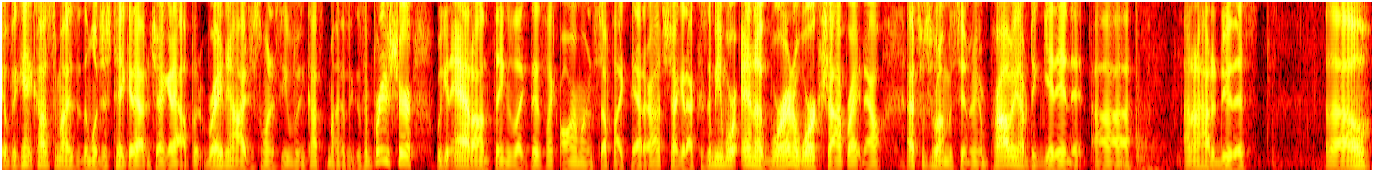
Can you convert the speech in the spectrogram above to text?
If we can't customize it, then we'll just take it out and check it out. But right now, I just want to see if we can customize it because I'm pretty sure we can add on things like this, like armor and stuff like that. All right, let's check it out. Because I mean, we're in a we're in a workshop right now. That's what I'm assuming. I'm probably have to get in it. Uh, I don't know how to do this. Hello.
